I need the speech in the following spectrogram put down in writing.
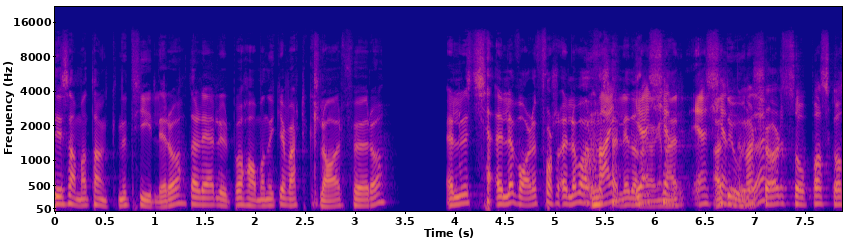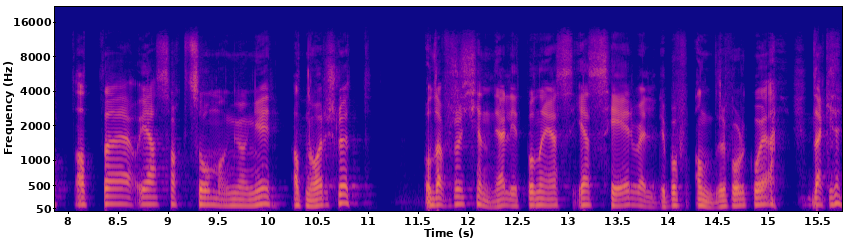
de samme tankene tidligere òg? Det er det jeg lurer på. Har man ikke vært klar før òg? Eller, eller var det, for, eller var det forskjellig denne gangen? her? jeg kjenner meg sjøl såpass godt at eh, Og jeg har sagt så mange ganger at nå er det slutt. Og derfor så kjenner jeg litt på når jeg, jeg ser veldig på andre folk òg. Det er, ikke,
